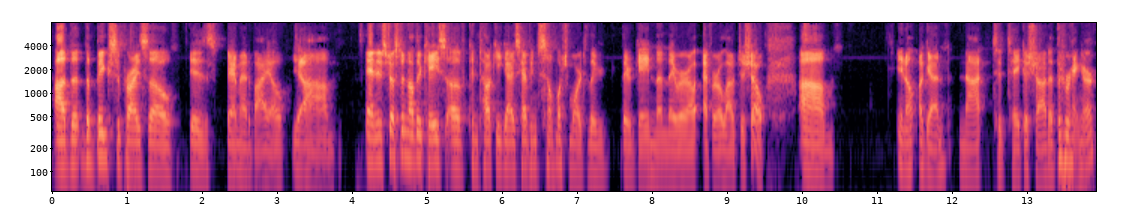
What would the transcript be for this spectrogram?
Uh, the the big surprise though is Bam Adebayo. Yeah, um, and it's just another case of Kentucky guys having so much more to their, their game than they were ever allowed to show. Um, you know, again, not to take a shot at the ringer,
